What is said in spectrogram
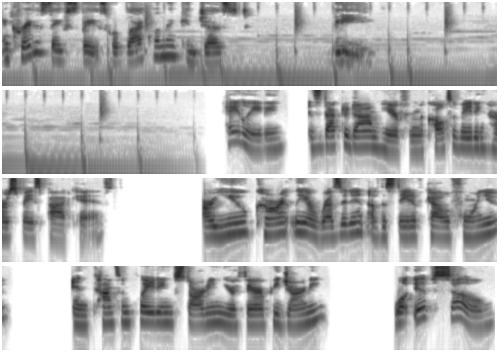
and create a safe space where Black women can just be. Hey, lady, it's Dr. Dom here from the Cultivating Her Space podcast. Are you currently a resident of the state of California? And contemplating starting your therapy journey? Well, if so,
